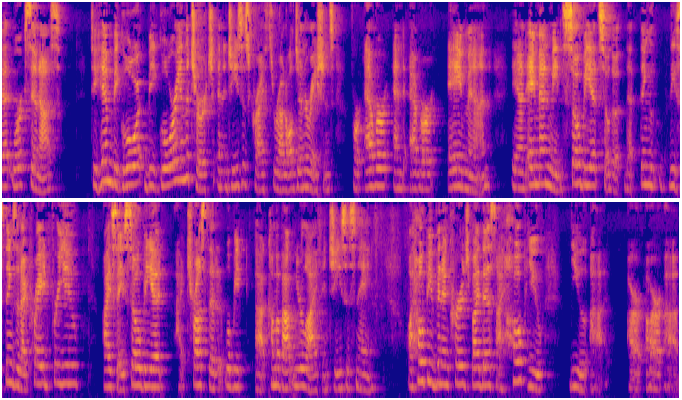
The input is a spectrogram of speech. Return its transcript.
that works in us, to him be glory, be glory in the church and in Jesus Christ throughout all generations, forever and ever. Amen. And amen means so be it. So that, that these things that I prayed for you, I say so be it. I trust that it will be uh, come about in your life in Jesus' name. I hope you've been encouraged by this. I hope you you uh, are are uh,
